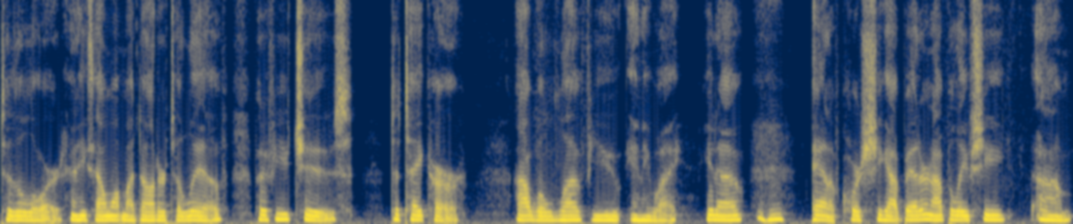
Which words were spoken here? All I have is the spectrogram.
to the Lord. And he said, I want my daughter to live, but if you choose to take her, I will love you anyway, you know? And of course, she got better, and I believe she. Um,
